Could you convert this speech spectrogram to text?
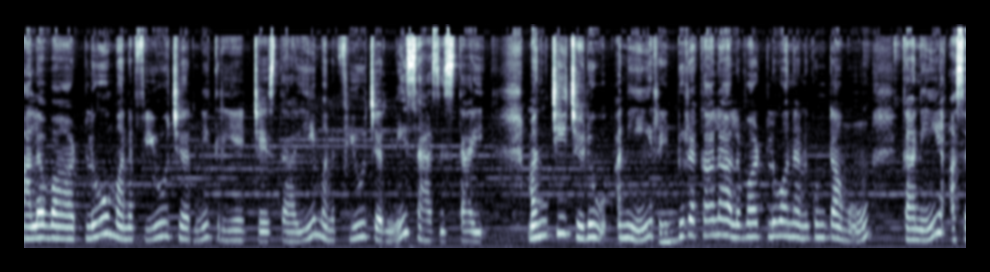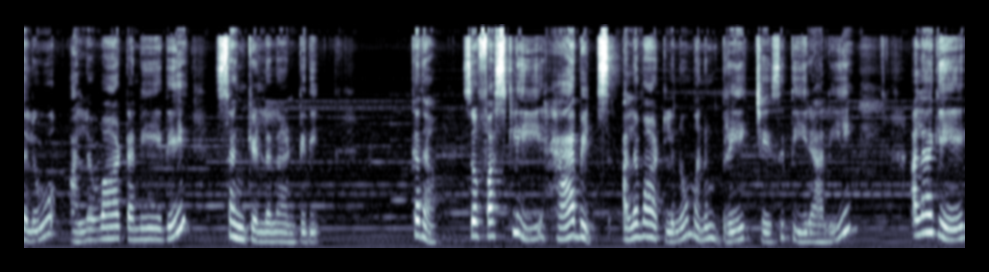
అలవాట్లు మన ఫ్యూచర్ని క్రియేట్ చేస్తాయి మన ఫ్యూచర్ని శాసిస్తాయి. మంచి చెడు అని రెండు రకాల అలవాట్లు అని అనుకుంటాము. కానీ అసలు అలవాటనేదే సంకెళ్ళ లాంటిది. కదా? సో ఫస్ట్లీ హ్యాబిట్స్ అలవాట్లను మనం బ్రేక్ చేసి తీరాలి. అలాగే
